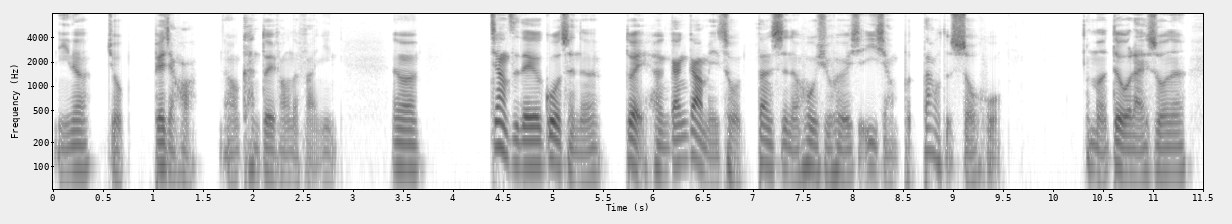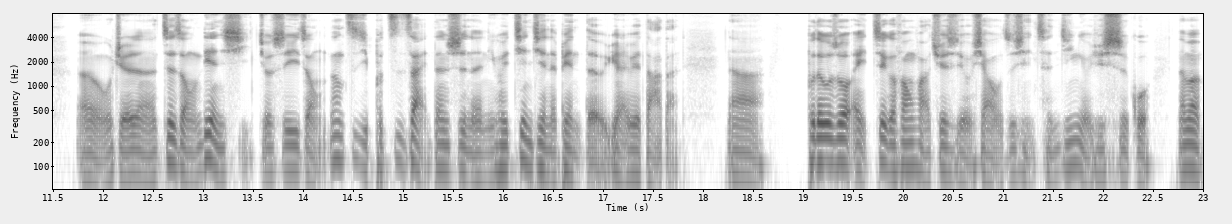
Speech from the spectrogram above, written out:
你呢，就不要讲话，然后看对方的反应。那么这样子的一个过程呢，对，很尴尬，没错，但是呢，或许会有一些意想不到的收获。那么对我来说呢，呃，我觉得这种练习就是一种让自己不自在，但是呢，你会渐渐的变得越来越大胆。那不得不说，哎，这个方法确实有效，我之前曾经有去试过。那么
